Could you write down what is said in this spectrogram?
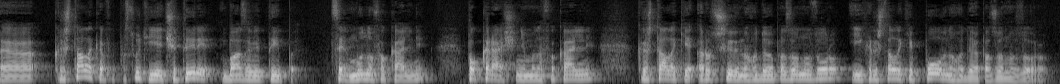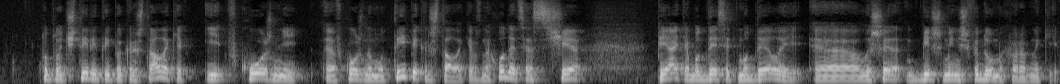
е, кришталиків, по суті, є чотири базові типи: це монофокальні, покращені монофокальні, кришталики розширеного діапазону зору і кришталики повного діапазону зору. Тобто чотири типи кришталиків, і в, кожній, е, в кожному типі кришталиків знаходиться ще 5 або 10 моделей е, лише більш-менш відомих виробників.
